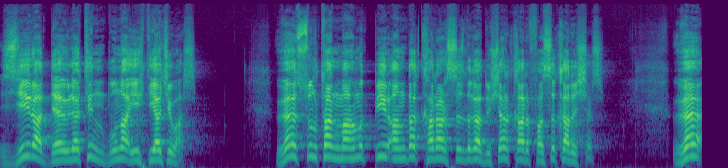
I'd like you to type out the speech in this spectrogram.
Zira devletin buna ihtiyacı var. Ve Sultan Mahmud bir anda kararsızlığa düşer, karfası karışır. Ve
